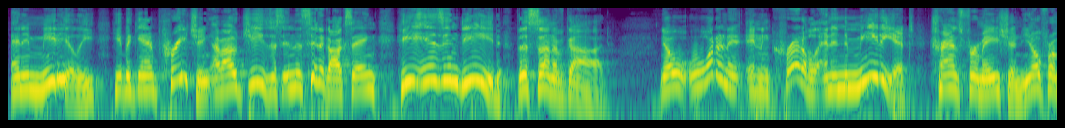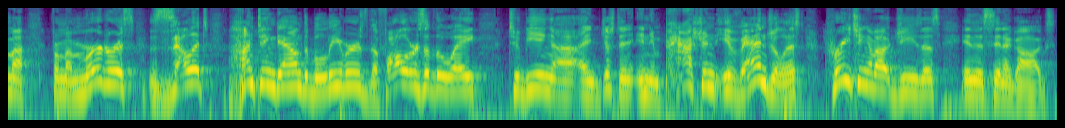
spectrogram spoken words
and immediately he began preaching about Jesus in the synagogue, saying, He is indeed the Son of God. You know, what an, an, incredible and an immediate transformation. You know, from a, from a murderous zealot hunting down the believers, the followers of the way, to being a, a, just an, an impassioned evangelist preaching about Jesus in the synagogues.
